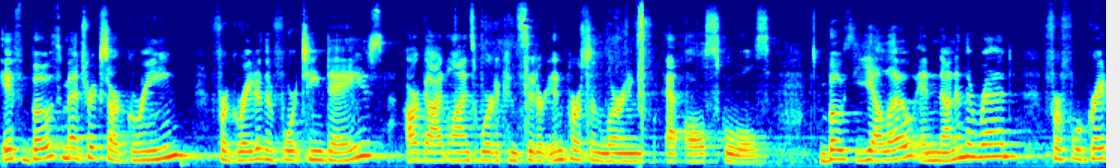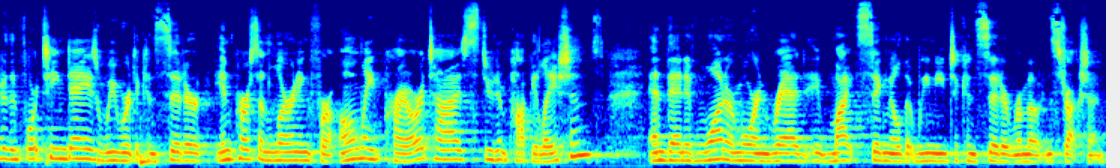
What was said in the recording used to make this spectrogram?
If both metrics are green for greater than 14 days, our guidelines were to consider in-person learning at all schools. Both yellow and none in the red for, for greater than 14 days, we were to consider in-person learning for only prioritized student populations and then if one or more in red, it might signal that we need to consider remote instruction.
